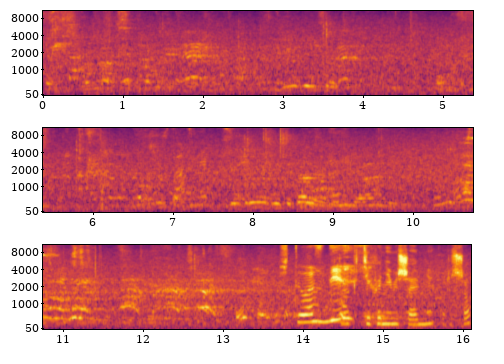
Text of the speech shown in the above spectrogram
Что здесь? Так, тихо, не мешай мне, хорошо?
